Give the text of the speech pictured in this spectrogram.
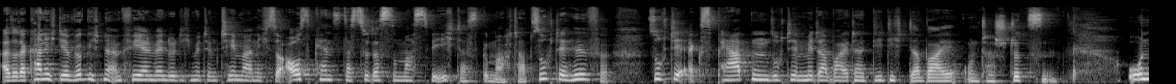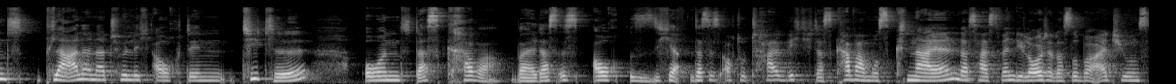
Also da kann ich dir wirklich nur empfehlen, wenn du dich mit dem Thema nicht so auskennst, dass du das so machst, wie ich das gemacht habe. Such dir Hilfe, such dir Experten, such dir Mitarbeiter, die dich dabei unterstützen. Und plane natürlich auch den Titel und das Cover, weil das ist auch sicher, das ist auch total wichtig. Das Cover muss knallen. Das heißt, wenn die Leute das so bei iTunes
